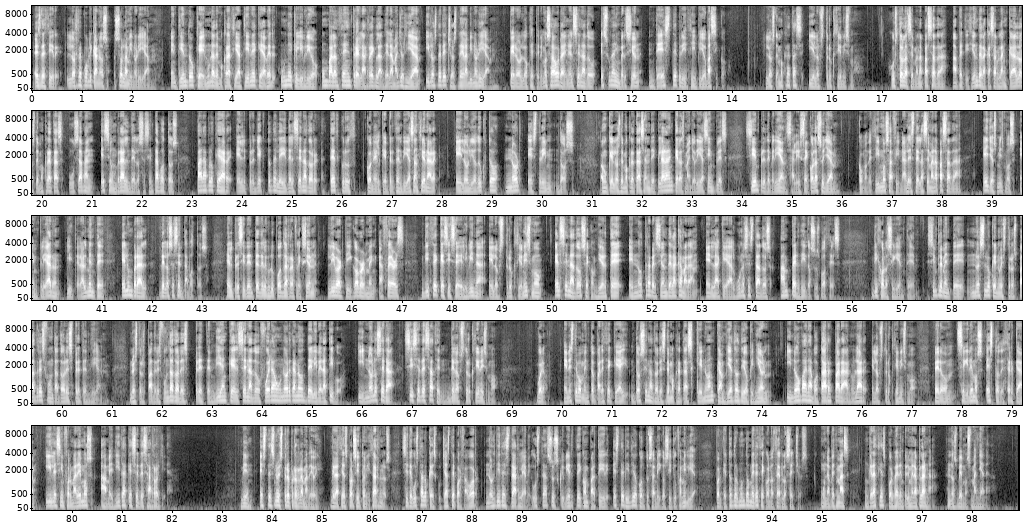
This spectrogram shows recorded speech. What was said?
Es decir, los republicanos son la minoría. Entiendo que en una democracia tiene que haber un equilibrio, un balance entre la regla de la mayoría y los derechos de la minoría. Pero lo que tenemos ahora en el Senado es una inversión de este principio básico. Los demócratas y el obstruccionismo. Justo la semana pasada, a petición de la Casa Blanca, los demócratas usaban ese umbral de los 60 votos para bloquear el proyecto de ley del senador Ted Cruz con el que pretendía sancionar el oleoducto Nord Stream 2. Aunque los demócratas declaran que las mayorías simples siempre deberían salirse con la suya, como decimos a finales de la semana pasada, ellos mismos emplearon literalmente el umbral de los 60 votos. El presidente del grupo de reflexión Liberty Government Affairs dice que si se elimina el obstruccionismo, el Senado se convierte en otra versión de la Cámara, en la que algunos estados han perdido sus voces dijo lo siguiente, simplemente no es lo que nuestros padres fundadores pretendían. Nuestros padres fundadores pretendían que el Senado fuera un órgano deliberativo, y no lo será si se deshacen del obstruccionismo. Bueno, en este momento parece que hay dos senadores demócratas que no han cambiado de opinión y no van a votar para anular el obstruccionismo, pero seguiremos esto de cerca y les informaremos a medida que se desarrolle. Bien, este es nuestro programa de hoy. Gracias por sintonizarnos. Si te gusta lo que escuchaste, por favor, no olvides darle a me gusta, suscribirte y compartir este vídeo con tus amigos y tu familia, porque todo el mundo merece conocer los hechos. Una vez más, gracias por ver en primera plana. Nos vemos mañana.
